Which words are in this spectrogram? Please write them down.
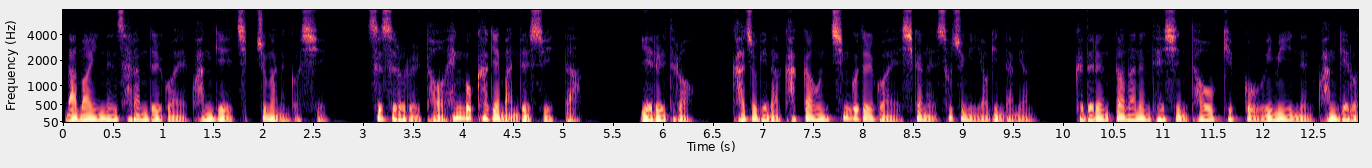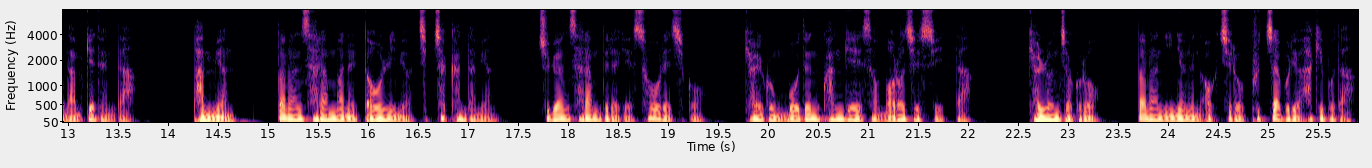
남아있는 사람들과의 관계에 집중하는 것이 스스로를 더 행복하게 만들 수 있다. 예를 들어, 가족이나 가까운 친구들과의 시간을 소중히 여긴다면 그들은 떠나는 대신 더욱 깊고 의미 있는 관계로 남게 된다. 반면, 떠난 사람만을 떠올리며 집착한다면 주변 사람들에게 소홀해지고 결국 모든 관계에서 멀어질 수 있다. 결론적으로 떠난 인연은 억지로 붙잡으려 하기보다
